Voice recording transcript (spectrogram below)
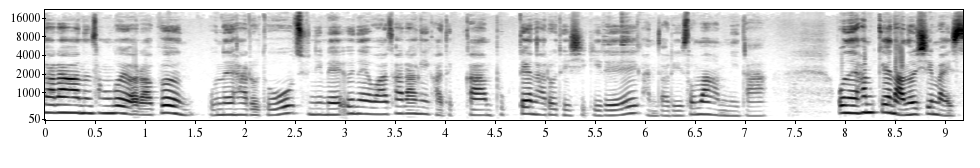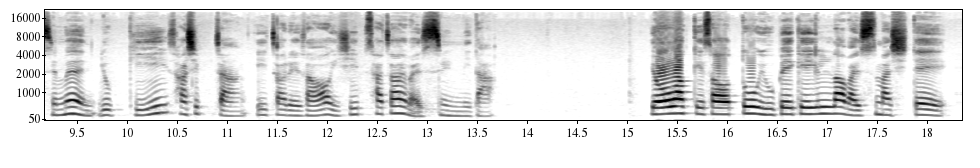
사랑하는 성도 여러분, 오늘 하루도 주님의 은혜와 사랑이 가득한 복된 하루 되시기를 간절히 소망합니다. 오늘 함께 나누실 말씀은 욥기 40장 1절에서 24절 말씀입니다. 여호와께서 또 욥에게 일러 말씀하시되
